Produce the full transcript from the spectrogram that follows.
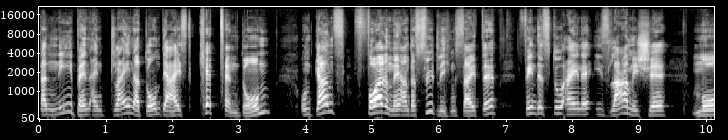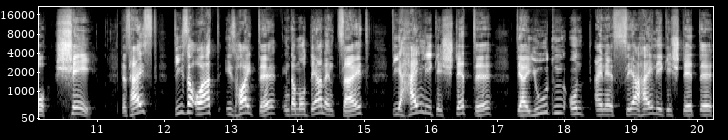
daneben ein kleiner Dom, der heißt Kettendom. Und ganz vorne an der südlichen Seite findest du eine islamische Moschee. Das heißt, dieser Ort ist heute in der modernen Zeit die heilige Stätte der Juden und eine sehr heilige Stätte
